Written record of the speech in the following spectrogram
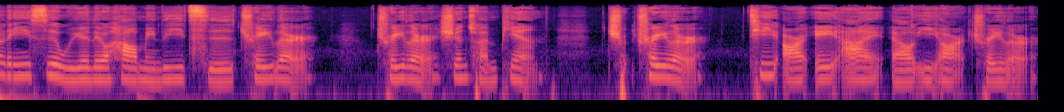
二零一四五月六号，美丽词 trailer，trailer 宣传片，trailer，t r a i l e r trailer。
